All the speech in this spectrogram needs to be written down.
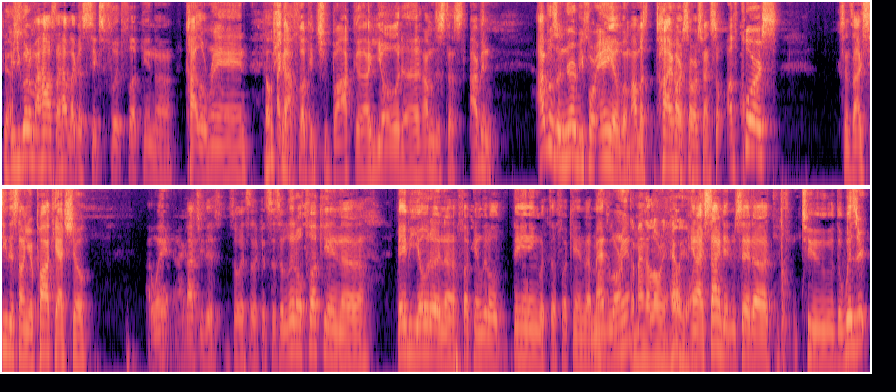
Yes. If you go to my house, I have like a six foot fucking uh, Kylo Ren. No I got fucking Chewbacca, Yoda. I'm just a. I've been. I was a nerd before any of them. I'm a diehard Star Wars fan. So of course, since I see this on your podcast show, I went and I got you this. So it's like it's just a little fucking uh, baby Yoda and a fucking little thing with the fucking uh, Mandalorian The Mandalorian. Hell yeah. and I signed it and said uh, to the Wizard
